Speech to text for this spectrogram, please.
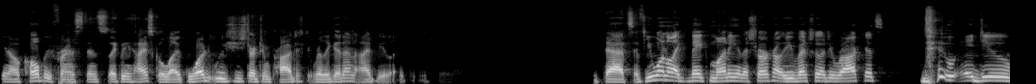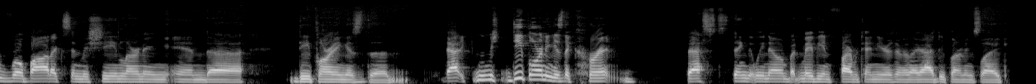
you know, Colby, for instance, like in high school, like what we should start doing projects get really good on, I'd be like machine learning. That's if you want to like make money in the short run, you eventually do rockets. Do do robotics and machine learning and uh, deep learning is the that deep learning is the current best thing that we know. But maybe in five or ten years, they're like, ah, deep learning's like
